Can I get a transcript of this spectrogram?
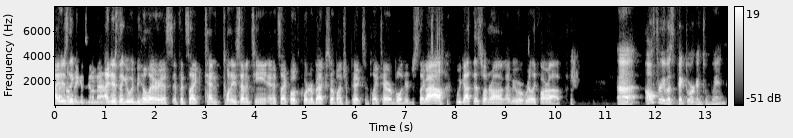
I just I think, think, it's going to matter. I just think it would be hilarious if it's like 10, 20 17 and it's like both quarterbacks throw a bunch of picks and play terrible and you're just like, wow, we got this one wrong. Like, we were really far off. Uh, all three of us picked Oregon to win.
